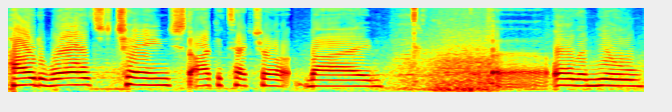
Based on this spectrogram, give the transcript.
how the world changed architecture by uh, all the new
